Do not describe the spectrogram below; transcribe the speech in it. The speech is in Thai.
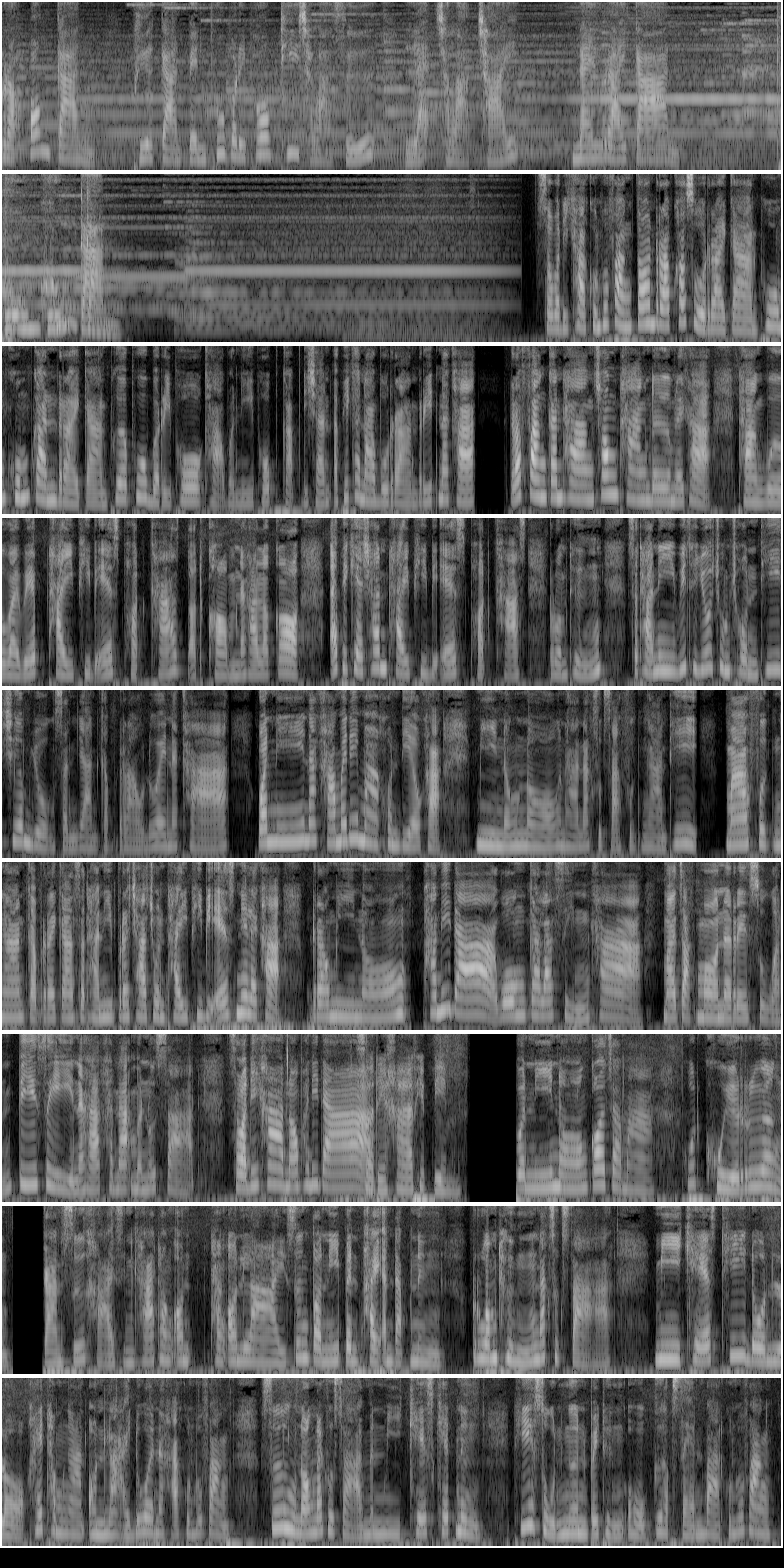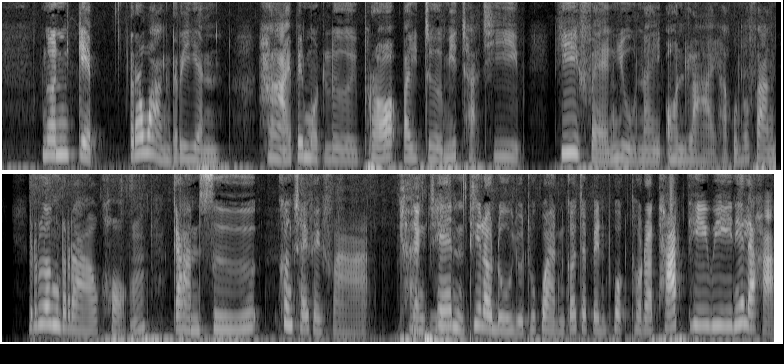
เกราะป้องกัน เพื่อการเป็นผู้บริโภคที่ฉลาดซื้อ และฉลาดใช้ ในรายการ ภูมิคุ้มกัน สวัสดีค่ะ คุณผู้ฟังต้อนรับเข้าสู่รายการภูมิคุ้มกันรายการเพื่อผู้บริโภคค่ะ วันนี้พบกับดิฉัน อภิคณาบุราริศนะคะ รับฟังกันทางช่องทางเดิมเลยค่ะ ทาง w w w t h a i PBS podcast com นะคะ แล้วก็แอปพลิเคชันไทย PBS podcast รวมถึงสถานีวิทยุชุมชนที่เชื่อมโยงสัญญาณกับเราด้วยนะคะ วันนี้นะคะไม่ได้มาคนเดียวค่ะ มีน้องๆนะคะนักศึกษาฝึกงานที่ มาฝึกงานกับรายการสถานีประชาชนไทย PBS นี่แหละค่ะ เรามีน้องพนิดาวงกาลสินค่ะ มาจากมนเรศวรปี4นะคะ คณะมนุษยศาสตร์ สวัสดีค่ะ น้องพนิดา สวัสดีค่ะ พี่ปิมวันนี้น้องก็จะมาพูดคุยเรื่อง การซื้อขายสินค้าทางออนทางออนไลน์ ซึ่งตอนนี้เป็นภัยอันดับหนึ่ง รวมถึงนักศึกษา มีเคสที่โดนหลอกให้ทำงานออนไลน์ด้วยนะคะ คุณผู้ฟัง ซึ่งน้องนักศึกษามันมีเคสเคสหนึ่งที่สูญเงินไปถึงโอ้โหเกือบแสนบาทคุณผู้ฟัง เงินเก็บระหว่างเรียน หายไปหมดเลย เพราะไปเจอมิจฉาชีพ ที่แฝงอยู่ในออนไลน์ค่ะคุณผู้ฟัง เรื่องราวของการซื้อเครื่องใช้ไฟฟ้า อย่างเช่นที่เราดูอยู่ทุกวันก็จะเป็นพวกโทรทัศน์ทีวีนี่แหละค่ะ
